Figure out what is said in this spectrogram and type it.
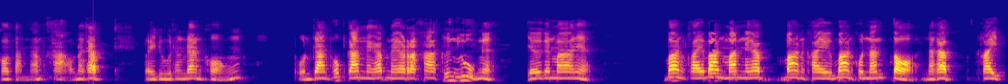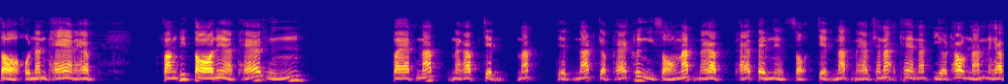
กอร์ต่ำน้ำขาวนะครับ ไปดูทางด้านของ ผลการพบกันนะครับ ในราคาครึ่งลูกเนี่ย เจอกันมาเนี่ย บ้านใครบ้านมันนะครับ บ้านใครบ้านคนนั้นต่อนะครับ ใครต่อคนนั้นแพ้นะครับ ฝั่งที่ต่อเนี่ยแพ้ถึง 8 นัดนะครับ 7 นัด 7 นัด กับแพ้ครึ่งอีก 2 นัดนะครับ แพ้เต็มเนี่ย7นัดนะครับ ชนะแค่นัดเดียวเท่านั้นนะครับ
